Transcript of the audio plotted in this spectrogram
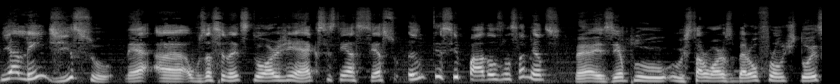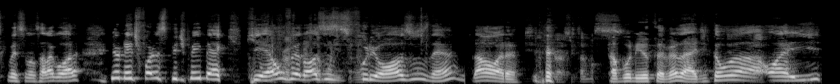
E além disso, né, ah, os assinantes do Origin Access têm acesso antecipado aos lançamentos. Né? Exemplo, o Star Wars Battlefront 2, que vai ser lançado agora, e o Need for Speed Payback, que é um Tá bonito, Velozes né? Furiosos, né? Da hora. Tá. Tá bonito, é verdade. Então, a- ó, aí,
